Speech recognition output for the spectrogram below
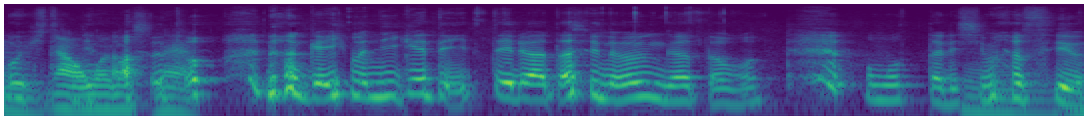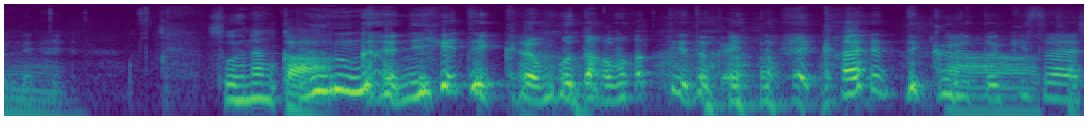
ぽい人うんうんに会うと、あ思いますね。なんか今逃げていってる私の運がと思って思ったりしますよね。うんそういうなんか運が逃げてからもう黙ってとか言って 帰ってくる時さえ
